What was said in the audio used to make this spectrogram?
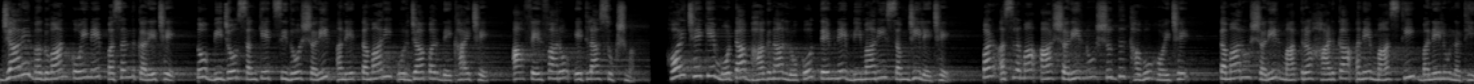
જ્યારે ભગવાન કોઈને પસંદ કરે છે, તો બીજો સંકેત સીધો શરીર અને તમારી ઊર્જા પર દેખાય છે. આ ફેરફારો એટલા સૂક્ષ્મ. હોય છે કે મોટા ભાગના લોકો તેમને બીમારી સમજી લે છે, પણ અસલમાં આ શરીરનું શુદ્ધ થવું હોય છે. તમારું શરીર માત્ર હાડકાં અને માંસથી બનેલું નથી.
